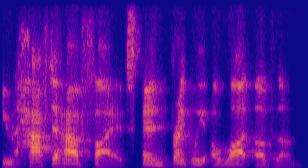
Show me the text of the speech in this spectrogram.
you have to have fives and frankly, a lot of them.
